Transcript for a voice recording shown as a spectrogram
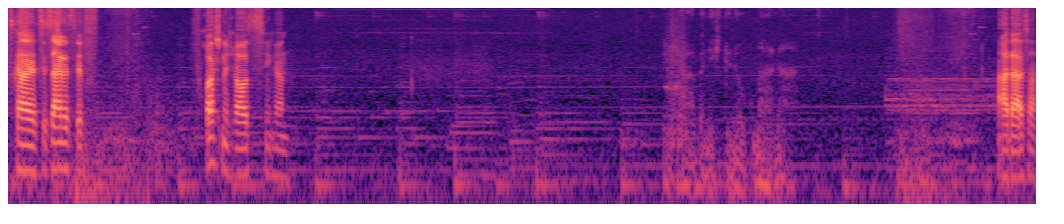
Es kann jetzt nicht sein, dass der Frosch nicht rausziehen kann. Ah, da ist er.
